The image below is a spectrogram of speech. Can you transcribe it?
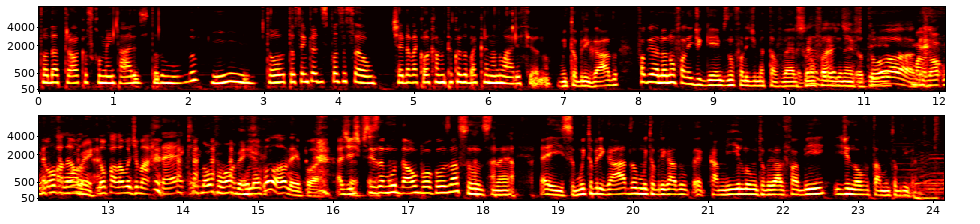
toda a troca, os comentários de todo mundo. E tô, tô sempre à disposição. A gente ainda vai colocar muita coisa bacana no ar esse ano. Muito obrigado. Fabiano, eu não falei de games, não falei de metaverso, é não falei de NFT. Eu tô... um novo não, falamos, homem. não falamos de Martech. um novo homem. Um novo homem, pô. A gente precisa mudar um pouco os assuntos, né? É isso. Muito obrigado, muito obrigado, eh, Camilo, muito obrigado, Fabi. E de novo, tá, muito obrigado.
